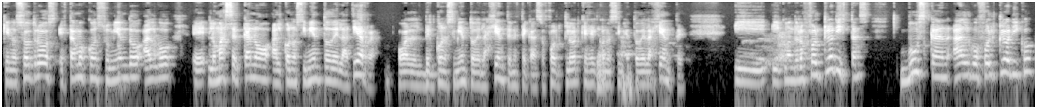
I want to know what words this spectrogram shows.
que nosotros estamos consumiendo algo eh, lo más cercano al conocimiento de la tierra, o al, del conocimiento de la gente en este caso, folclore, que es el conocimiento de la gente. Y, y cuando los folcloristas buscan algo folclórico,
